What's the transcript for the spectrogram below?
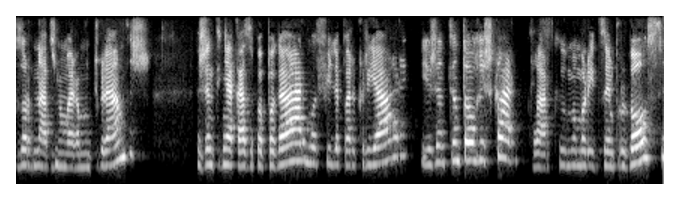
Os ordenados não eram muito grandes, a gente tinha a casa para pagar, uma filha para criar e a gente tentou arriscar. Claro que o meu marido desempregou-se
